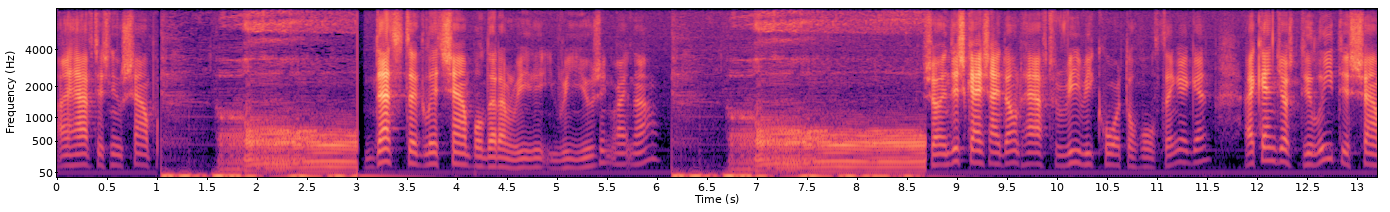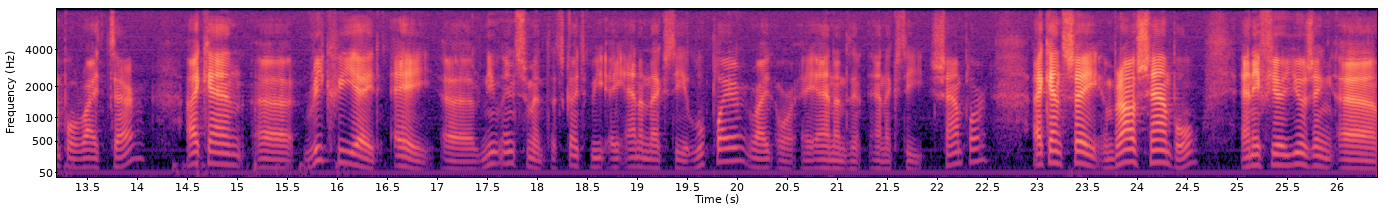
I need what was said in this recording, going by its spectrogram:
I have this new sample. That's the glitch sample that I'm re reusing right now. So in this case I don't have to re-record the whole thing again. I can just delete this sample right there. I can uh, recreate a uh, new instrument that's going to be a NNXT loop player, right, or a NNXT sampler. I can say browse sample, and if you're using uh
